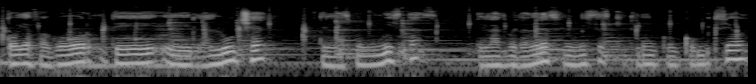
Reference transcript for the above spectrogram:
estoy a favor de eh, la lucha de las feministas, de las verdaderas feministas que tienen con convicción,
